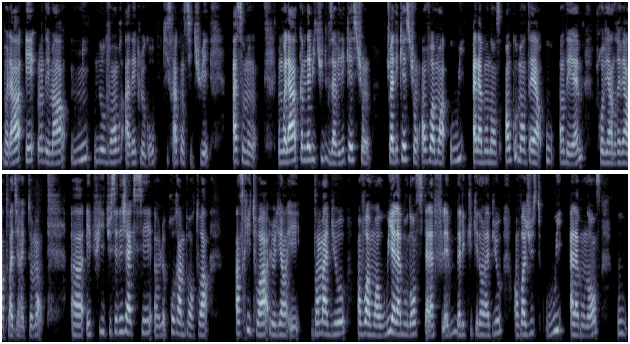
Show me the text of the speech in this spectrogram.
voilà, et on démarre mi-novembre avec le groupe qui sera constitué à ce moment. Donc voilà, comme d'habitude, vous avez des questions, tu as des questions, envoie-moi oui à l'abondance en commentaire ou en DM. Je reviendrai vers toi directement. Euh, et puis, tu sais déjà c'est euh, le programme pour toi. Inscris-toi, le lien est dans ma bio. Envoie-moi oui à l'abondance si tu as la flemme d'aller cliquer dans la bio. Envoie juste oui à l'abondance ou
